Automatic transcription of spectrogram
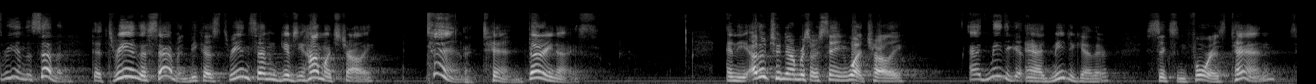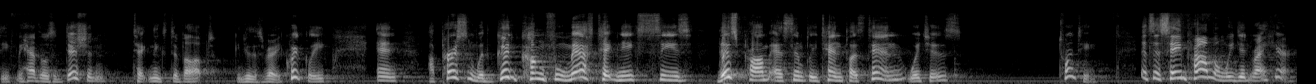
3 and the 7. The 3 and the 7, because 3 and 7 gives you how much, Charlie? 10. A 10. Very nice. And the other two numbers are saying what, Charlie? Add me together. Add me together. 6 and 4 is 10. See, if we have those addition techniques developed, we can do this very quickly. And a person with good kung fu math techniques sees this problem as simply 10 plus 10, which is 20. It's the same problem we did right here,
